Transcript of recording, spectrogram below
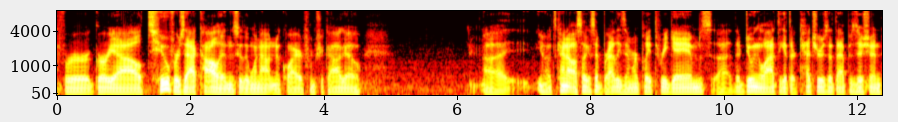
for Gurriel, two for Zack Collins, who they went out and acquired from Chicago. Uh, you know, it's kind of also, like I said, Bradley Zimmer played three games. Uh, they're doing a lot to get their catchers at that position.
